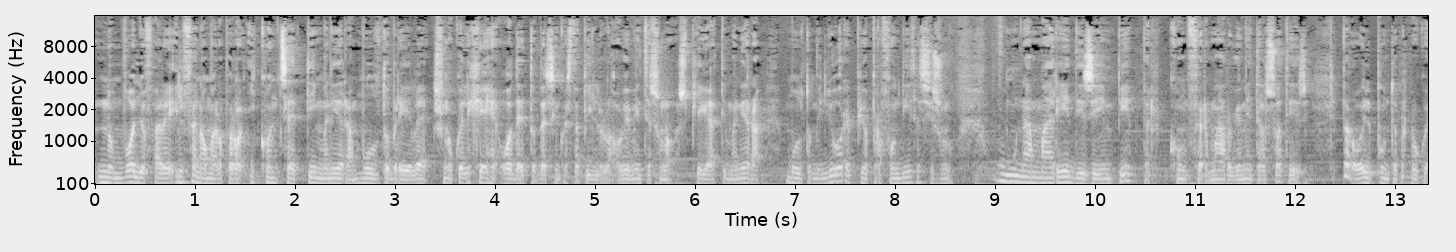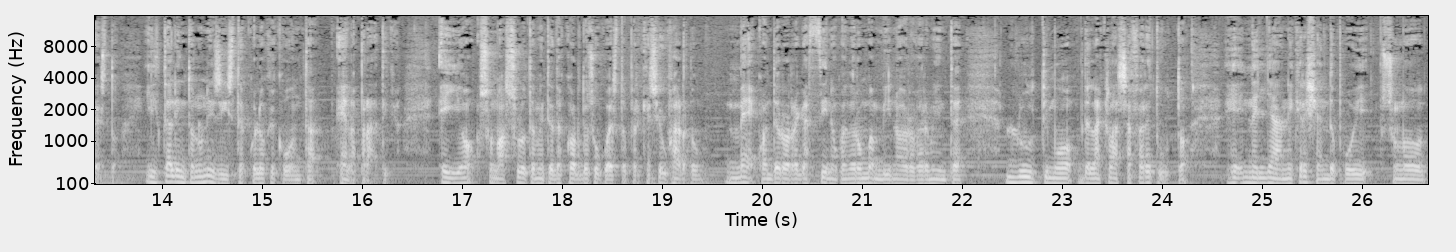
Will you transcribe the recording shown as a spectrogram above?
non voglio fare il fenomeno, però i concetti in maniera molto breve sono quelli che ho detto adesso in questa pillola. Ovviamente sono spiegati in maniera molto migliore, più approfondita, ci sono una marea di esempi per confermare ovviamente la sua tesi, però il punto è proprio questo. Il talento non esiste, quello che conta è la pratica. E io sono assolutamente d'accordo su questo perché se guardo me quando ero ragazzino, quando ero un bambino, ero veramente l'ultimo della classe a fare tutto e negli anni crescendo poi sono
